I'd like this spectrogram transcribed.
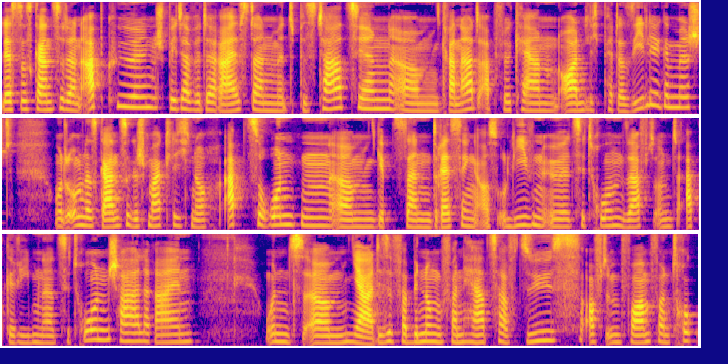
Lässt das Ganze dann abkühlen. Später wird der Reis dann mit Pistazien, ähm, Granatapfelkernen und ordentlich Petersilie gemischt. Und um das Ganze geschmacklich noch abzurunden, ähm, gibt es dann Dressing aus Olivenöl, Zitronensaft und abgeriebener Zitronenschale rein. Und ähm, ja, diese Verbindung von herzhaft süß, oft in Form von Tro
